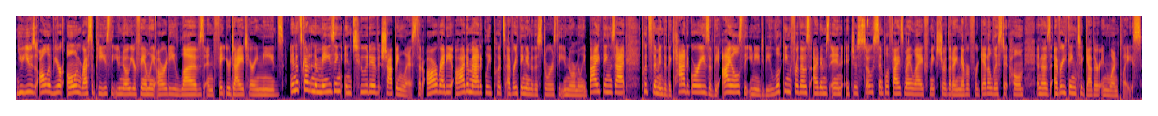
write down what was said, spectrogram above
You use all of your own recipes that you know your family already loves and fit your dietary needs. And it's got an amazing intuitive shopping list that already automatically puts everything into the stores that you normally buy things at, puts them into the categories of the aisles that you need to be looking for those items in. It just so simplifies my life, makes sure that I never forget a list at home, and has everything together in one place.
